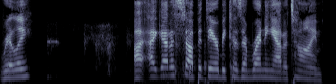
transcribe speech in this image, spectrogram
Really? I, I got to stop it there because I'm running out of time.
